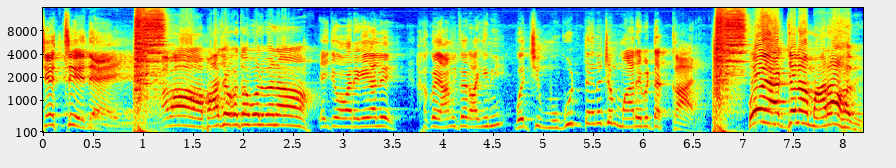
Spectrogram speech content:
চেঁচে দেয়। বাবা বাজে কথা বলবে না। এই যে বাবা রেগে গেলে কই আমি তো রাগিনি বলছি মুগুরটা এনেছো মারে বেটা কার? ও একজনা মারা হবে।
